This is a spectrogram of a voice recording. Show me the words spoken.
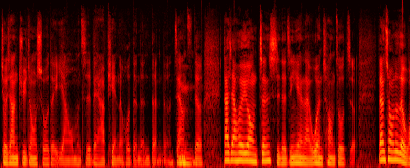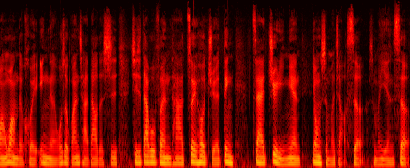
就像剧中说的一样？我们。只是被他骗了，或等等等的这样子的，大家会用真实的经验来问创作者，但创作者往往的回应呢，我所观察到的是，其实大部分他最后决定在剧里面用什么角色、什么颜色，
